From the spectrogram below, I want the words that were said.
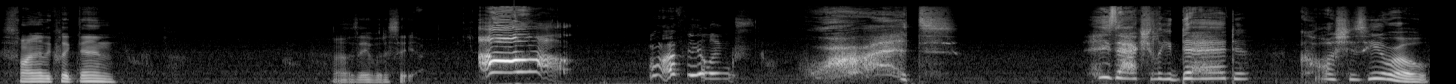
Finally clicked in. I was able to see. Ah! My feelings. What? He's actually dead. Cautious hero.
